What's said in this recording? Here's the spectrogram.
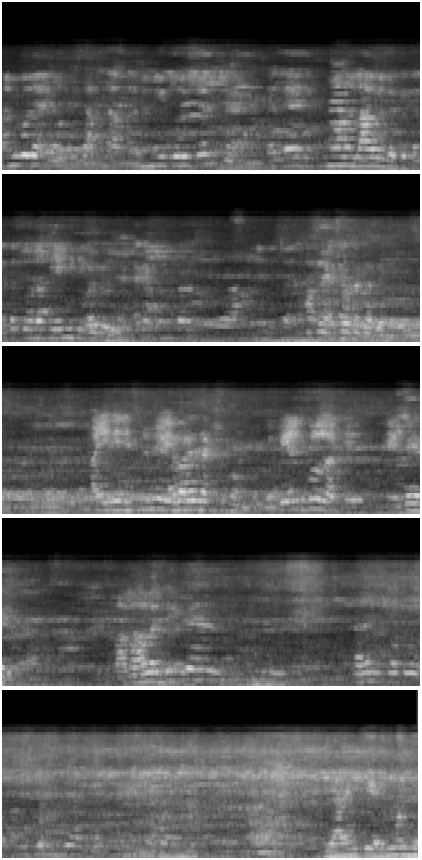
আমি বলে হলো হলো আপনার করেছেন হ্যাঁ। তাহলে কোনো লাভ হইল তাহলে তো দিয়েই নিতে পারবে টাকা। আচ্ছা একশো টাকা দেন। ভাই এই এভারেজ একশো কম। বেল্ট। গুলো লাগবে দেন বাজারের দিকে গ্যারান্টি এর মধ্যে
